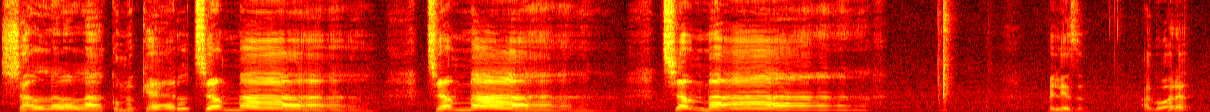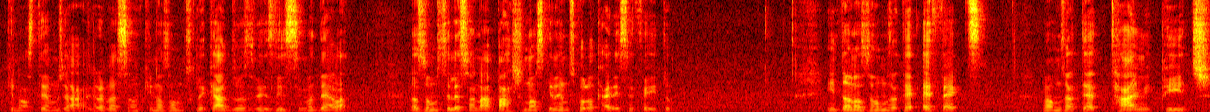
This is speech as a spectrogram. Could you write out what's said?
Xalala, como eu quero te amar, te amar, te amar. Beleza. Agora que nós temos já a gravação aqui, nós vamos clicar duas vezes em cima dela. Nós vamos selecionar a parte que nós queremos colocar esse efeito. Então nós vamos até Effects, vamos até Time Pitch,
